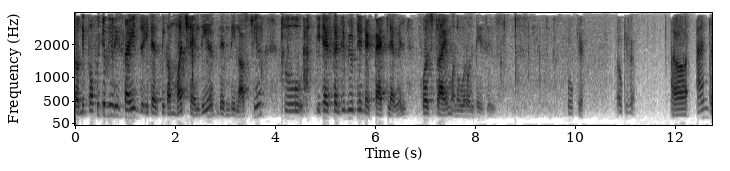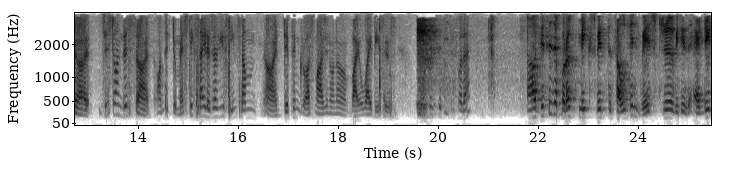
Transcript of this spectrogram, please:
on the profitability side, it has become much healthier than the last year. So it has contributed at PAT level first time on overall basis. Okay. Okay, sir. Uh, and uh, just on this, uh, on the domestic side as well, we've seen some uh, dip in gross margin on a YOY basis. What was the reason for that? Uh, this is a product mix with the South and West, uh, which is added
